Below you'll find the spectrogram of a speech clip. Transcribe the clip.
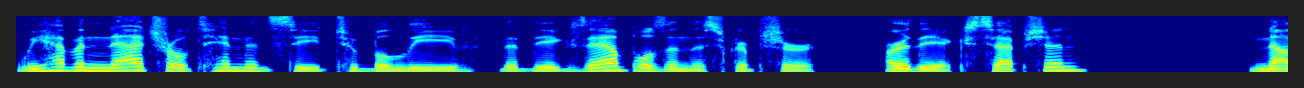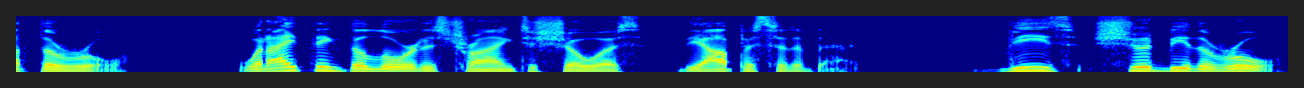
we have a natural tendency to believe that the examples in the scripture are the exception, not the rule. When I think the Lord is trying to show us the opposite of that, these should be the rule.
